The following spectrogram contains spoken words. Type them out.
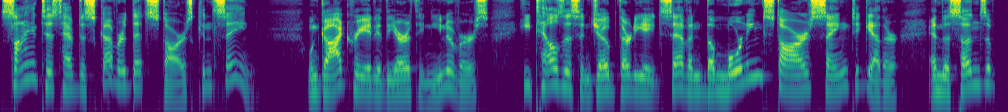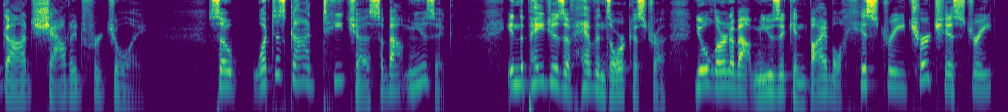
scientists have discovered that stars can sing. When God created the earth and universe, he tells us in Job 38 7, the morning stars sang together, and the sons of God shouted for joy. So, what does God teach us about music? In the pages of Heaven's Orchestra, you'll learn about music in Bible history, church history,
